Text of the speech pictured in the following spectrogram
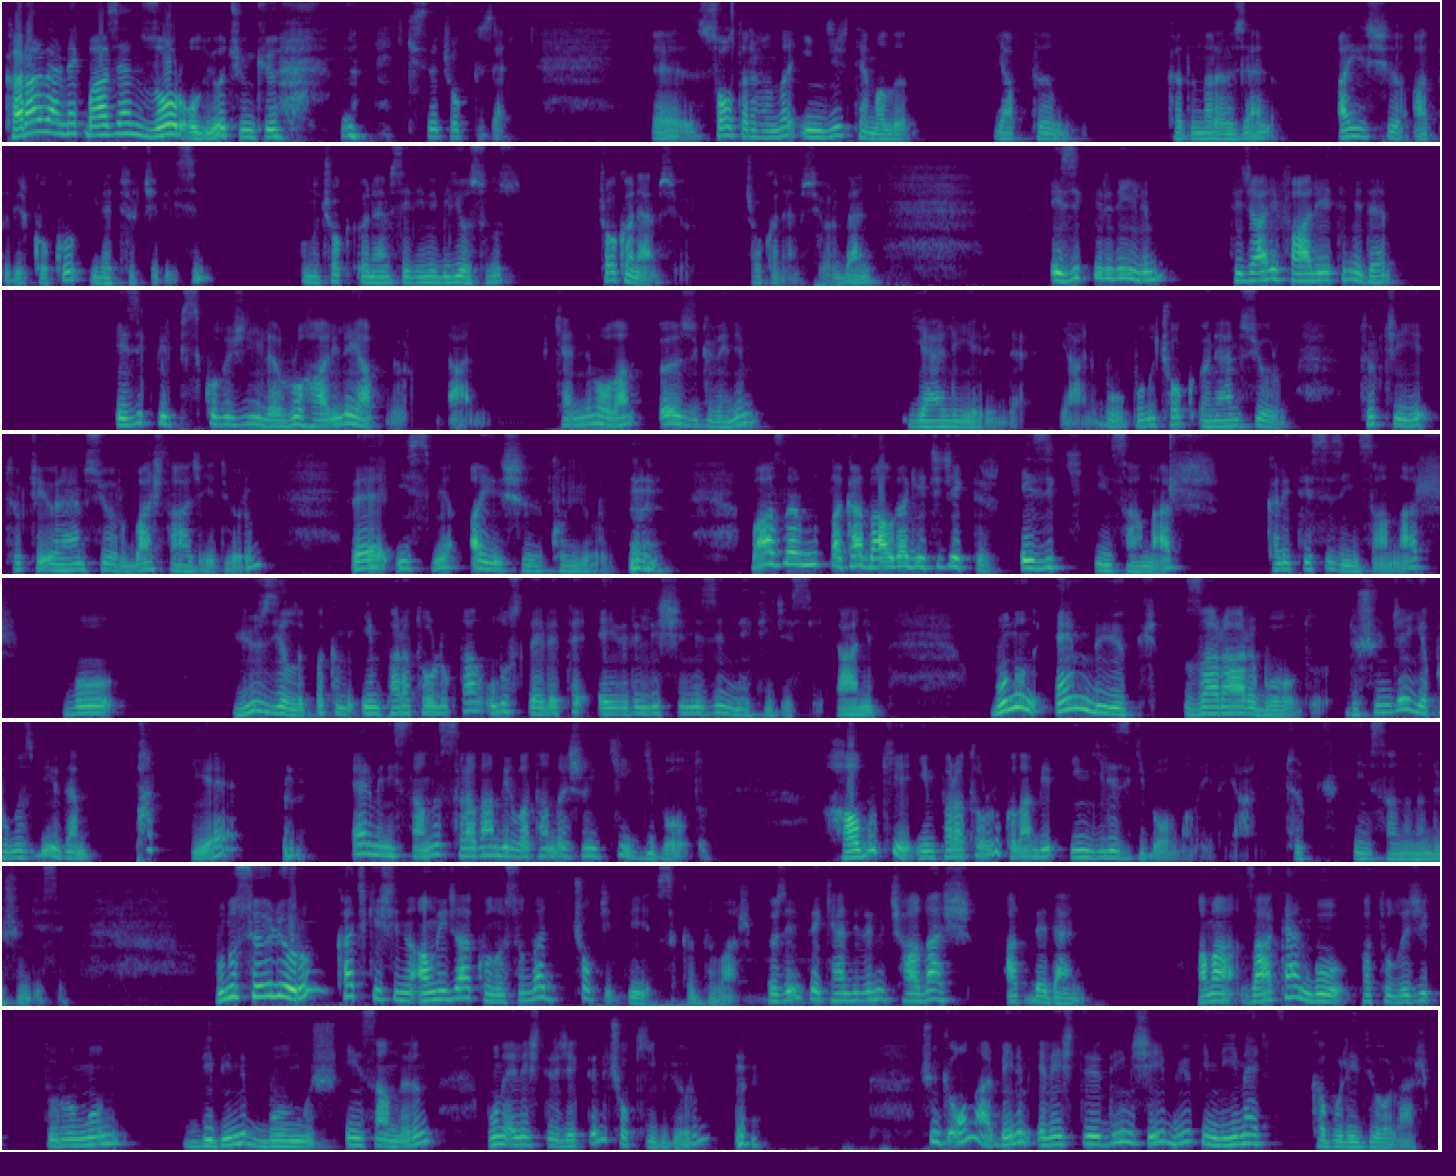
Karar vermek bazen zor oluyor çünkü ikisi de çok güzel. Ee, sol tarafımda incir temalı yaptığım kadınlara özel Ay Işığı adlı bir koku. Yine Türkçe bir isim. Bunu çok önemsediğimi biliyorsunuz. Çok önemsiyorum. Çok önemsiyorum. Ben ezik biri değilim. Ticari faaliyetimi de ezik bir psikolojiyle, ruh haliyle yapmıyorum. Yani kendime olan özgüvenim yerli yerinde. Yani bu bunu çok önemsiyorum. Türkçeyi Türkçeyi önemsiyorum, baş tacı ediyorum ve ismi Ay Işığı koyuyorum. Bazıları mutlaka dalga geçecektir. Ezik insanlar, kalitesiz insanlar bu 100 yıllık bakın bir imparatorluktan ulus devlete evrilişimizin neticesi. Yani bunun en büyük zararı bu oldu. Düşünce yapımız birden pat diye Ermenistanlı sıradan bir vatandaşınki gibi oldu. Halbuki imparatorluk olan bir İngiliz gibi olmalıydı yani Türk insanının düşüncesi. Bunu söylüyorum kaç kişinin anlayacağı konusunda çok ciddi sıkıntı var. Özellikle kendilerini çağdaş addeden ama zaten bu patolojik durumun dibini bulmuş insanların bunu eleştireceklerini çok iyi biliyorum. Çünkü onlar benim eleştirdiğim şeyi büyük bir nimet kabul ediyorlar.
